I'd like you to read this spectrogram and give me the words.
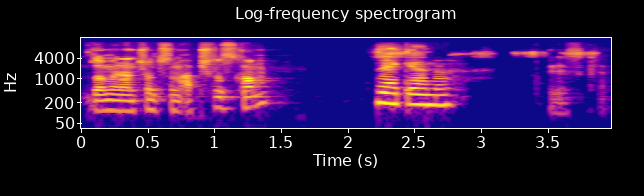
Sollen wir dann schon zum Abschluss kommen? Sehr gerne. Alles klar.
